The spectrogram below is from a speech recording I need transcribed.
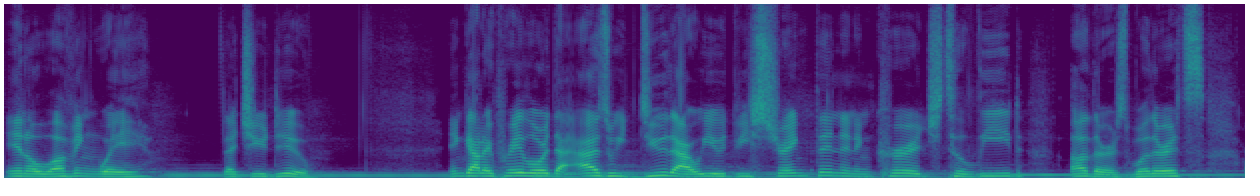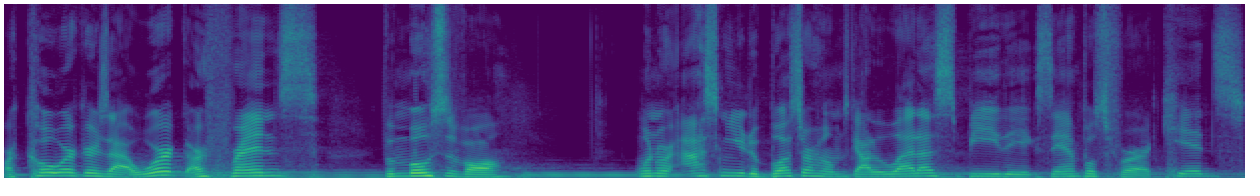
in a loving way that you do. And God, I pray, Lord, that as we do that, we would be strengthened and encouraged to lead others, whether it's our coworkers at work, our friends, but most of all, when we're asking you to bless our homes, God, let us be the examples for our kids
